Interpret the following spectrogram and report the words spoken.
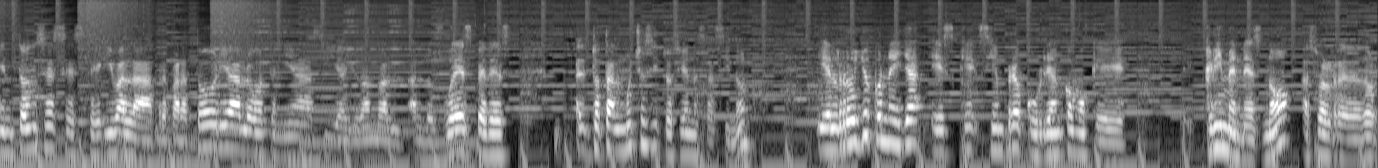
Entonces este, iba a la preparatoria, luego tenía así ayudando al- a, los huéspedes. En total, muchas situaciones así, ¿no? Y el rollo con ella es que siempre ocurrían como que eh, crímenes, ¿no? A su alrededor.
